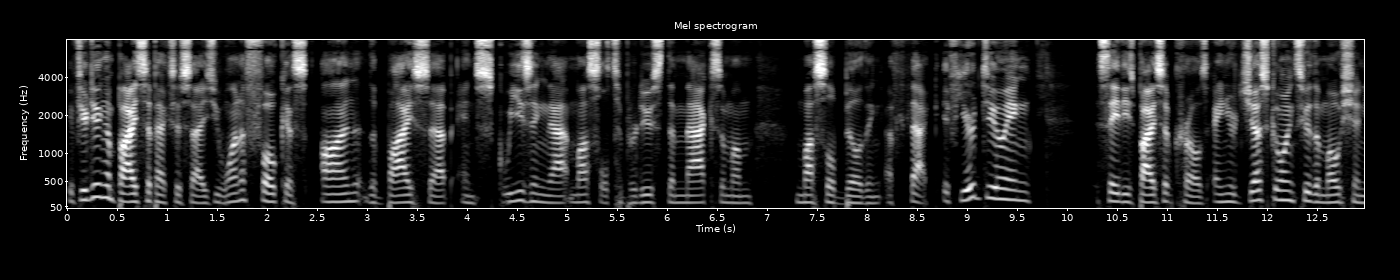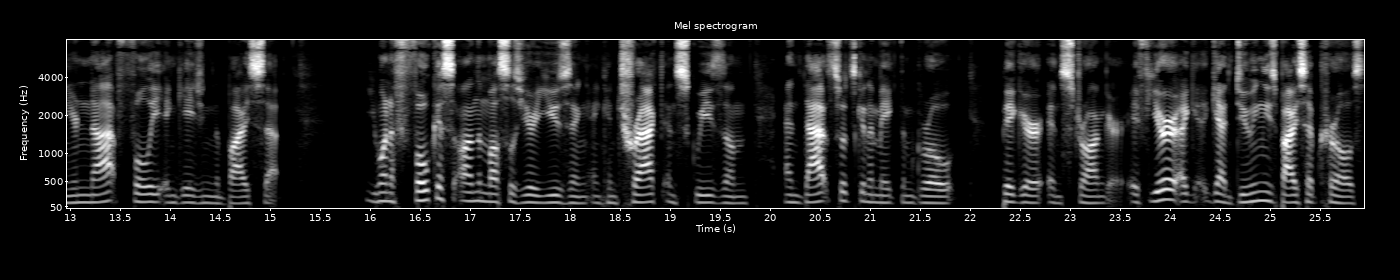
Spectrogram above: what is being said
if you're doing a bicep exercise, you want to focus on the bicep and squeezing that muscle to produce the maximum muscle building effect. If you're doing say these bicep curls and you're just going through the motion, you're not fully engaging the bicep. You want to focus on the muscles you're using and contract and squeeze them. And that's what's going to make them grow bigger and stronger. If you're, again, doing these bicep curls,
